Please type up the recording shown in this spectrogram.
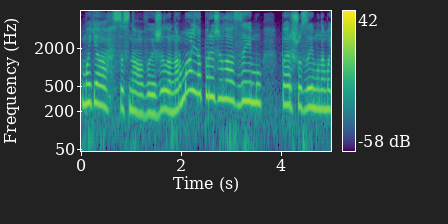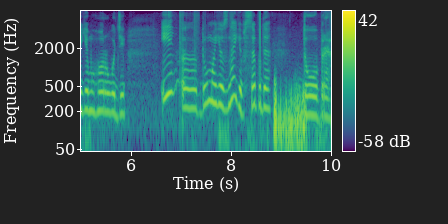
моя сосна вижила нормально, пережила зиму, першу зиму на моєму городі. І думаю, з нею все буде добре.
